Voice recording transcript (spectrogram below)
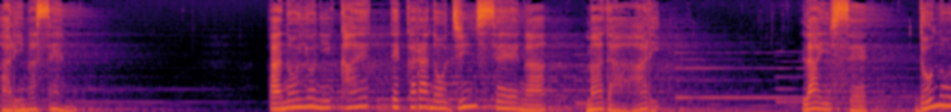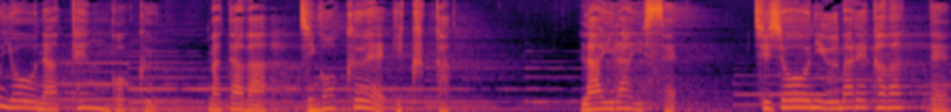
ありません。あの世に帰ってからの人生がまだあり来世どのような天国または地獄へ行くか。来来世地上に生まれ変わって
